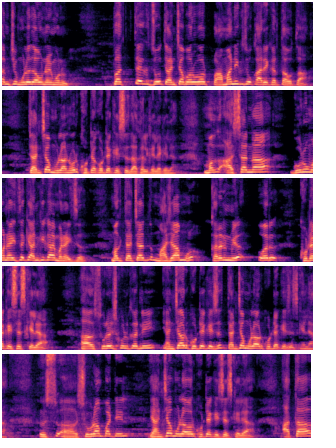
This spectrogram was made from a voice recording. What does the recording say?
आमची मुलं जाऊ नये म्हणून प्रत्येक जो त्यांच्याबरोबर प्रामाणिक जो कार्यकर्ता होता त्यांच्या मुलांवर खोट्या खोट्या केसेस दाखल केल्या गेल्या. मग अशांना गुरु म्हणायचं की आणखी काय म्हणायचं? मग त्याच्यात माझ्या मु करण वर खोट्या केसेस केल्या. सुरेश कुलकर्णी यांच्यावर खोट्या केसेस त्यांच्या मुलावर खोट्या केसेस केल्या. शिवराम पाटील यांच्या मुलावर खोट्या केसेस केल्या. आता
